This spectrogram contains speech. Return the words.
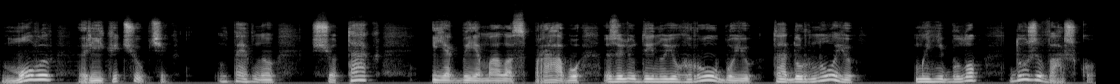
мовив Ріки Чубчик. Певно, що так, і якби я мала справу з людиною грубою та дурною, мені було б дуже важко.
